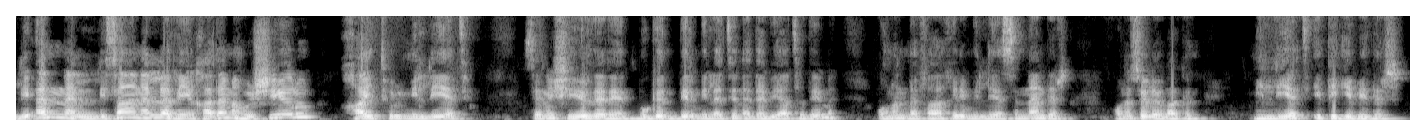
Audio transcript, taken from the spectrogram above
لِأَنَّ الْلِسَانَ الَّذ۪ي خَدَمَهُ الشِّيرُ haytul milliyet. Senin şiir dediğin bugün bir milletin edebiyatı değil mi? Onun mefahiri milliyesindendir. Onu söylüyor bakın. Milliyet ipi gibidir.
